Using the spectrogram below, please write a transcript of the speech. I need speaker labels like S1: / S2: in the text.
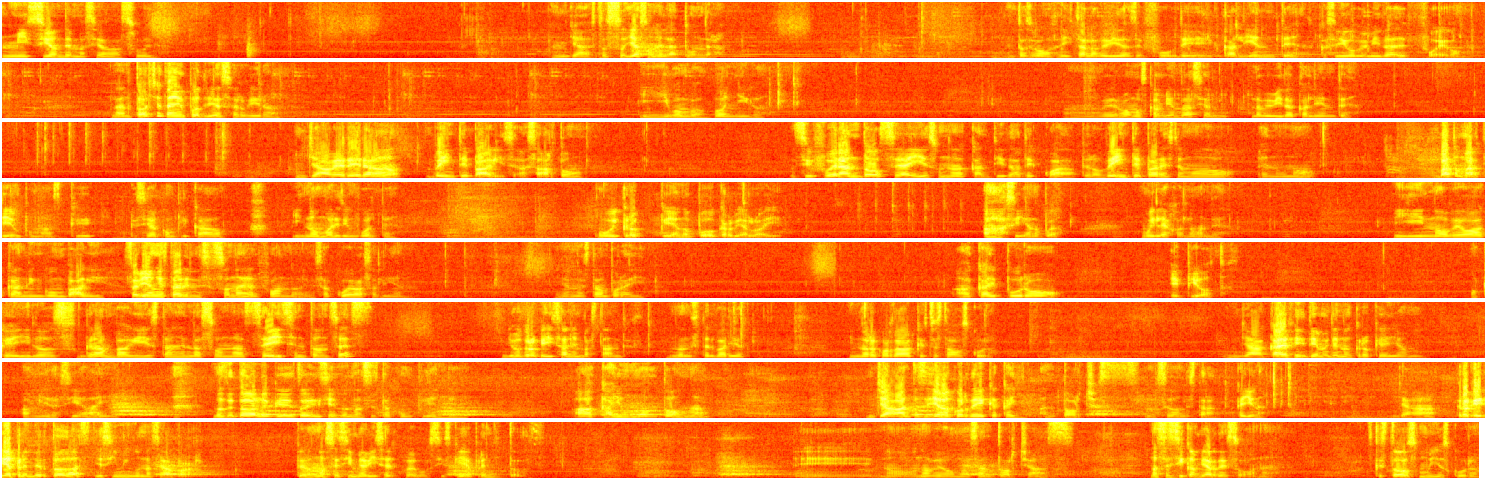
S1: Misión demasiado azul. Ya, estos ya son en la tundra. Entonces vamos a necesitar las bebidas de, de caliente. Casi digo bebida de fuego. La antorcha también podría servir, ¿eh? Y bomba boñiga. A ver, vamos cambiando hacia la bebida caliente. Ya, a ver, era 20 baggies, es harto. Si fueran 12 ahí es una cantidad adecuada, pero 20 para este modo en uno va a tomar tiempo más que que sea complicado y no muere de un golpe. Uy, creo que ya no puedo cargarlo ahí. Ah, sí, ya no puedo. Muy lejos lo mandé. Y no veo acá ningún buggy. Sabían estar en esa zona del fondo, en esa cueva salían. Ya no están por ahí. Acá hay puro epiot. Ok, y los Grand Buggy están en la zona 6 entonces. Yo creo que ahí salen bastantes. Donde está el barrio. Y no recordaba que esto estaba oscuro. Ya, acá definitivamente no creo que haya... Ah, mira, sí hay. No sé todo lo que estoy diciendo no se está cumpliendo. Acá hay un montón, ¿ah? Ya, entonces ya me acordé que acá hay antorchas. No sé dónde estarán. Acá hay una. Ya. Creo que hay que aprender todas y así ninguna se va a apagar. Pero no sé si me avisa el juego si es que ya aprendí todas. Eh, no, no veo más antorchas. No sé si cambiar de zona. Es que es todo muy oscuro.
